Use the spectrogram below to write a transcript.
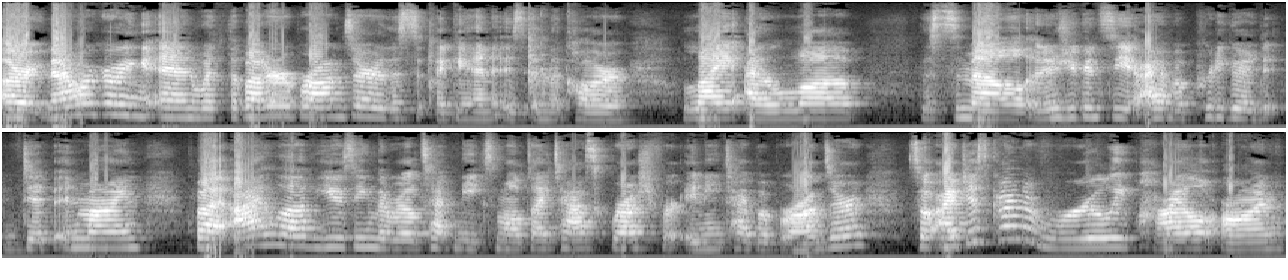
Alright, now we're going in with the Butter Bronzer. This, again, is in the color Light. I love the smell. And as you can see, I have a pretty good dip in mine. But I love using the Real Techniques multitask brush for any type of bronzer. So I just kind of really pile on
